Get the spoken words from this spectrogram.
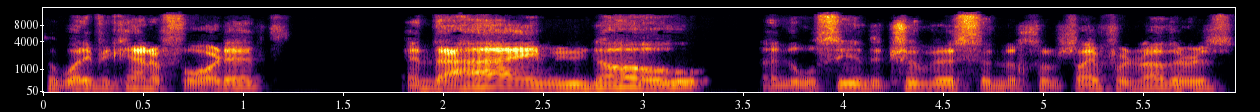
so what if you can't afford it? And the haim, you know, and we'll see in the Chuvis and the Chumsayfer and others,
